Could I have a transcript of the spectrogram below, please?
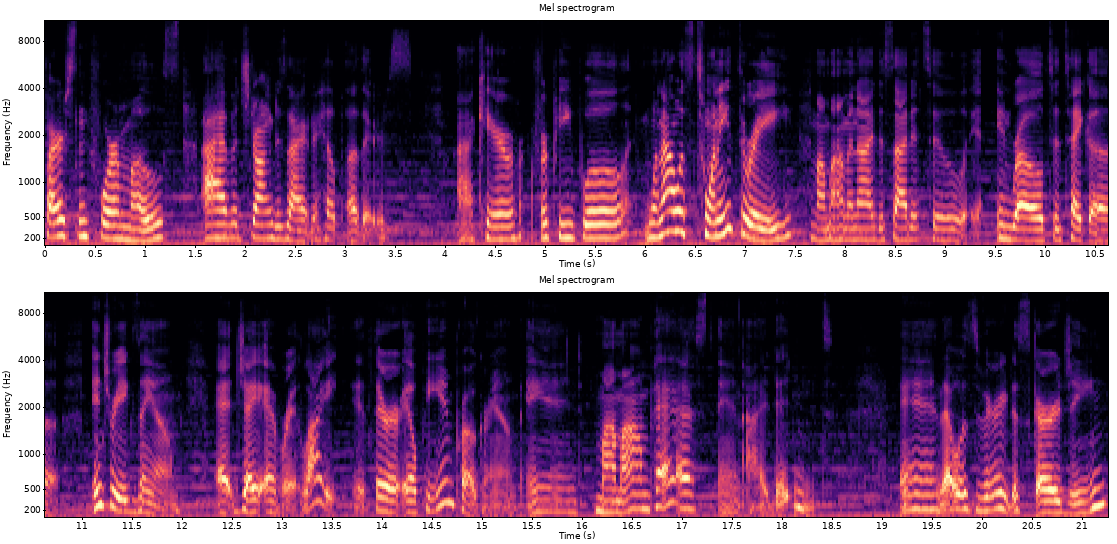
First and foremost, I have a strong desire to help others. I care for people. When I was 23, my mom and I decided to enroll to take a entry exam at J. Everett Light at their LPN program. And my mom passed and I didn't. And that was very discouraging.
